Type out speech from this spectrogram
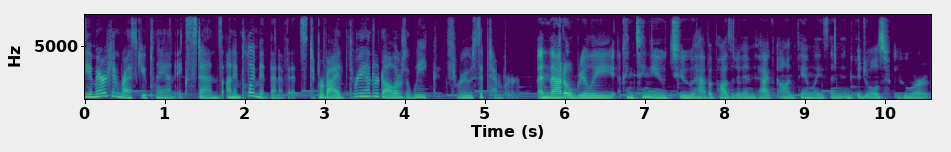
the American Rescue Plan extends unemployment benefits to provide $300 a week through September. And that'll really continue to have a positive impact on families and individuals who are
